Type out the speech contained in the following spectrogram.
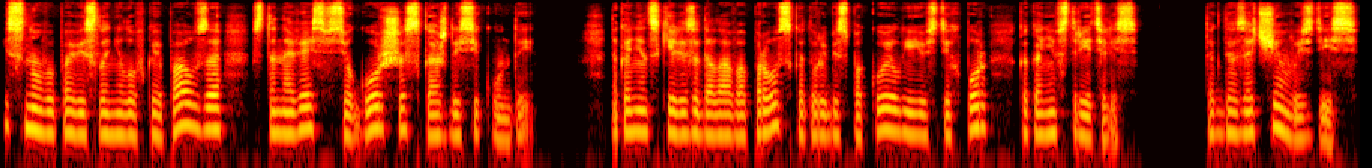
И снова повисла неловкая пауза, становясь все горше с каждой секундой. Наконец Келли задала вопрос, который беспокоил ее с тех пор, как они встретились. «Тогда зачем вы здесь?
